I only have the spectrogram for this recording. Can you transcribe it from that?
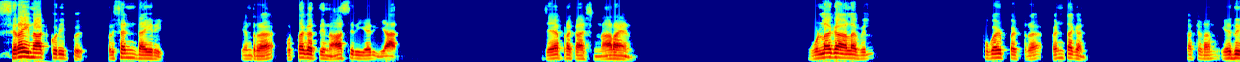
சிறை நாட்குறிப்பு பிரிசன் டைரி என்ற புத்தகத்தின் ஆசிரியர் யார்? ஜெயபிரகாஷ் நாராயண் உலக அளவில் புகழ்பெற்ற பென்டகன் கட்டடம் எது?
